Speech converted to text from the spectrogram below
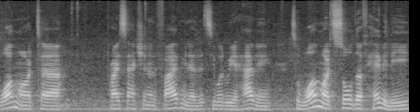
Walmart uh, price action on the five minute. Let's see what we are having. So Walmart sold off heavily,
